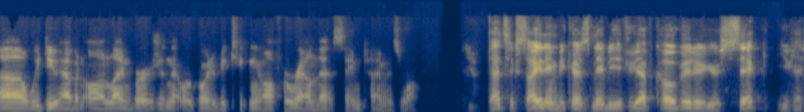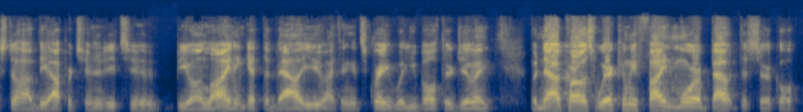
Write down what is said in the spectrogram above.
uh, we do have an online version that we're going to be kicking off around that same time as well. That's exciting because maybe if you have COVID or you're sick, you can still have the opportunity to be online and get the value. I think it's great what you both are doing. But now, Carlos, where can we find more about the circle?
